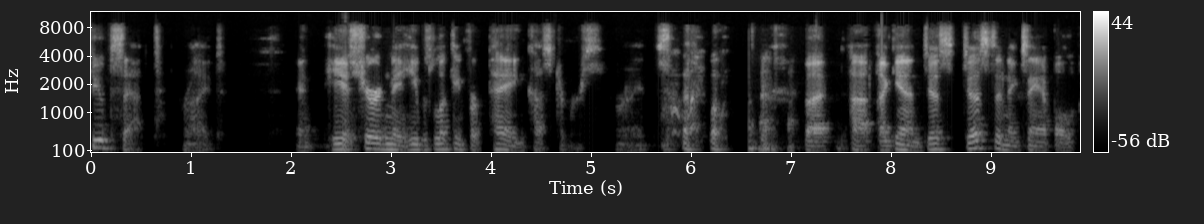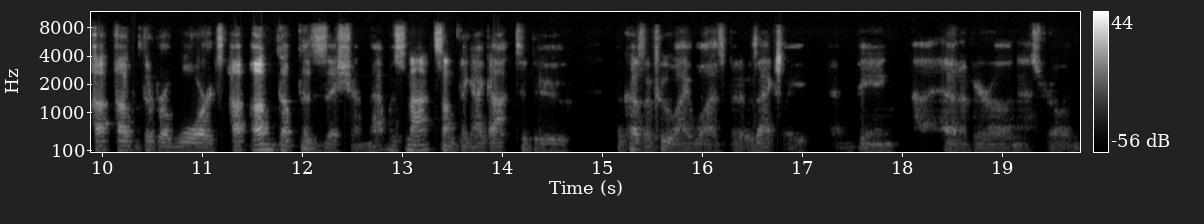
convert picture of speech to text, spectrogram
CubeSat, right? And he assured me he was looking for paying customers, right? So, but uh, again, just just an example of, of the rewards of, of the position. That was not something I got to do because of who I was, but it was actually uh, being uh, head of Aero and Astro and,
